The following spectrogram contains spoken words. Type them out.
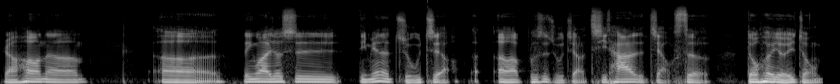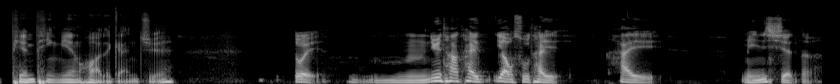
然后呢，呃，另外就是里面的主角，呃，不是主角，其他的角色都会有一种偏平面化的感觉。对，嗯，因为它太要素太太明显了。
